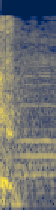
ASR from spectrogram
happen.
